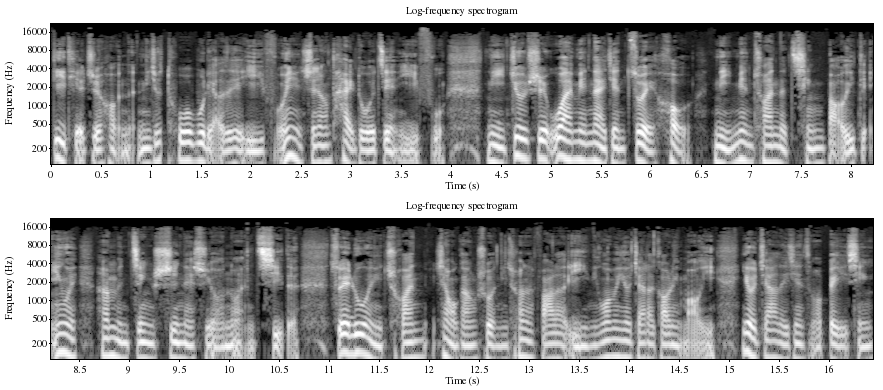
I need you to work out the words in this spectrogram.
地铁之后呢，你就脱不了这些衣服，因为你身上太多件衣服，你就是外面那件最厚，里面穿的轻薄一点，因为他们进室内是有暖气的，所以如果你穿像我刚刚说你。穿着发热衣，你外面又加了高领毛衣，又加了一件什么背心，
